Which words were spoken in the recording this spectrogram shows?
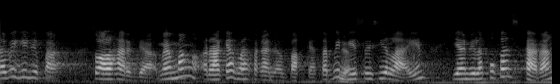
Tapi gini Pak, soal harga. Memang rakyat merasakan dampaknya, tapi Ya. di sisi lain yang dilakukan sekarang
